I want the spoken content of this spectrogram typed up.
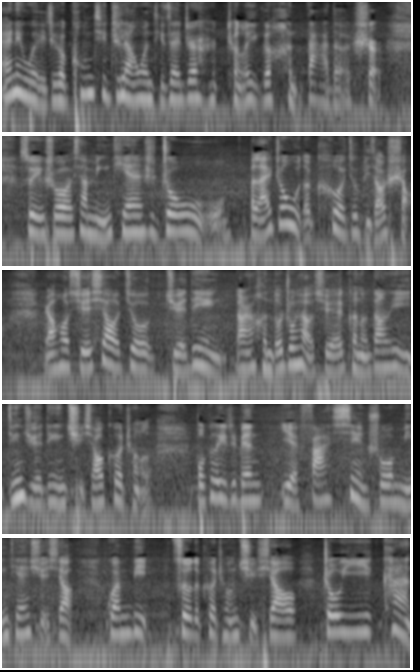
Anyway，这个空气质量问题在这儿 成了一个很大的事儿，所以说像明天是周五，本来周五的课就比较少，然后学校就决定，当然很多中小学可能当地已经决定取消课程了。伯克利这边也发信说明天学校关闭，所有的课程取消。周一看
